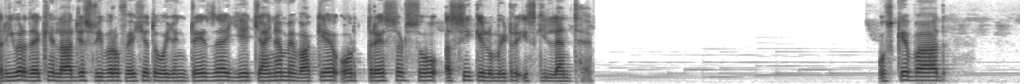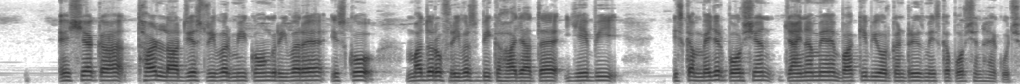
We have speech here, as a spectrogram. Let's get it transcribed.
रिवर देखें लार्जेस्ट रिवर ऑफ़ एशिया तो वो यंगटेज है। ये चाइना में वाक़ है और तिरसठ सौ अस्सी किलोमीटर इसकी लेंथ है। उसके बाद एशिया का third largest river Mekong river है। इसको मदर ऑफ़ रिवर्स भी कहा जाता है। ये भी इसका मेजर पोर्शन चाइना में है, बाकी भी और कंट्रीज़ में इसका पोर्शन है कुछ।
